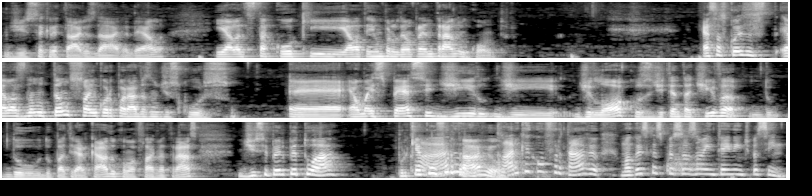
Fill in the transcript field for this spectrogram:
de secretários da área dela e ela destacou que ela teve um problema para entrar no encontro. Essas coisas, elas não estão só incorporadas no discurso. É, é uma espécie de, de, de locus, de tentativa do, do, do patriarcado, como a Flávia traz, de se perpetuar porque é claro, é confortável. Claro que é confortável. Uma coisa que as pessoas não entendem, tipo assim.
